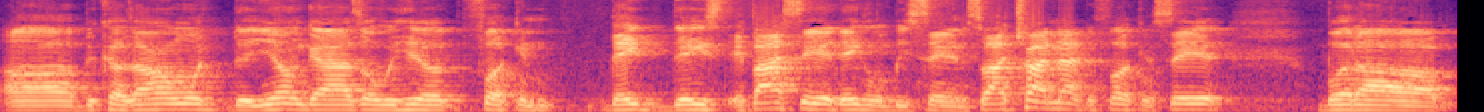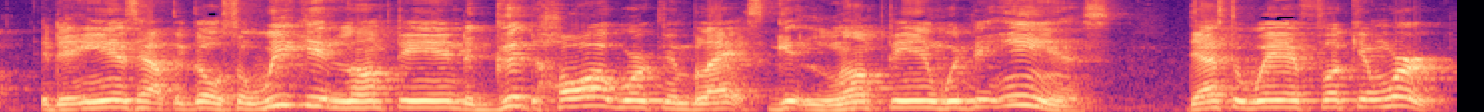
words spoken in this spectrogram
uh, because I don't want the young guys over here fucking they they if I say it they gonna be saying it. So I try not to fucking say it. But uh, the ends have to go. So we get lumped in. The good hardworking blacks get lumped in with the ends. That's the way it fucking works.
